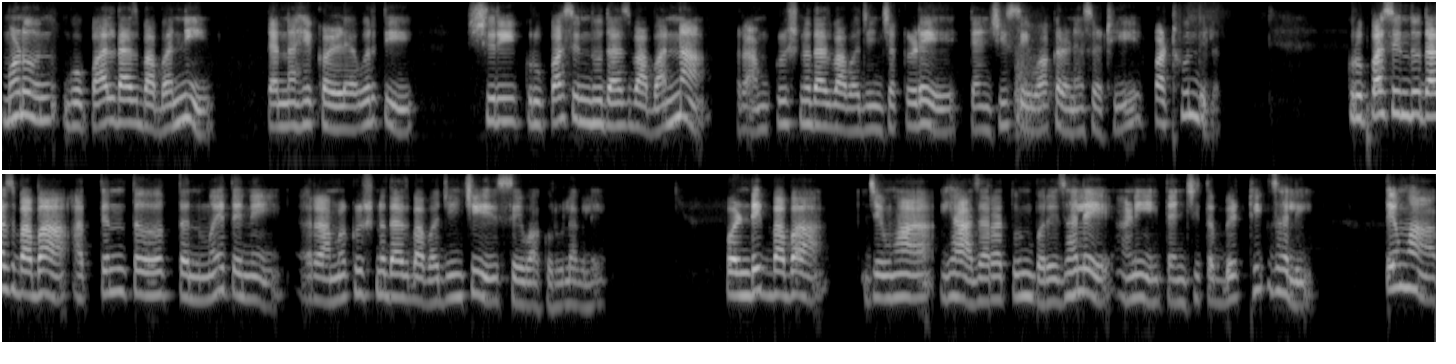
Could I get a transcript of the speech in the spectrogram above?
म्हणून गोपालदास बाबांनी त्यांना हे कळल्यावरती श्री कृपासिंधुदास बाबांना रामकृष्णदास बाबाजींच्याकडे त्यांची सेवा करण्यासाठी पाठवून दिलं. कृपासिंधुदास बाबा अत्यंत तन्मयतेने रामकृष्णदास बाबाजींची सेवा करू लागले. पंडित बाबा जेव्हा ह्या आजारातून बरे झाले आणि त्यांची तब्येत ठीक झाली तेव्हा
